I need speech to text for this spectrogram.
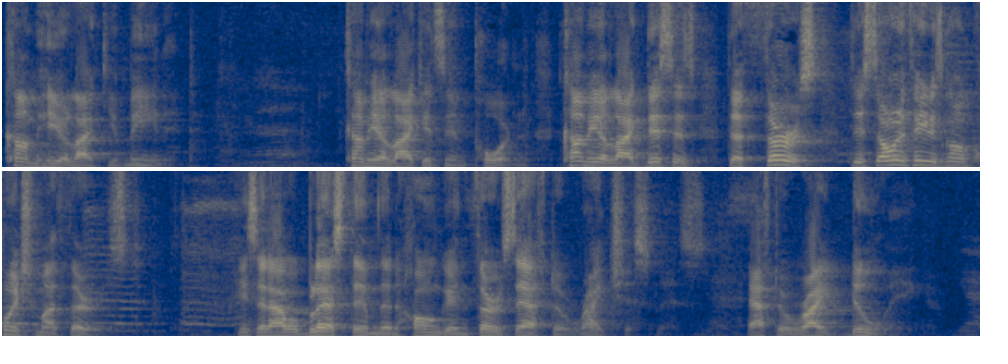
come here like you mean it. Come here like it's important. Come here like this is the thirst. This is the only thing that's going to quench my thirst. He said, I will bless them that hunger and thirst after righteousness, yes. after right doing. Yes.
